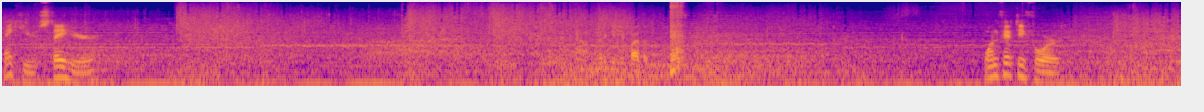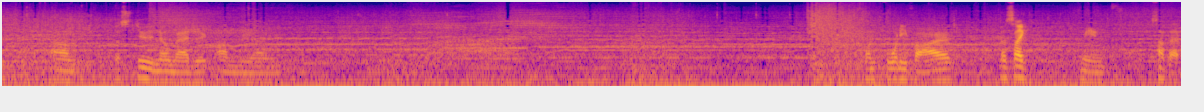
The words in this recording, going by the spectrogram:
Thank you, stay here. Now I'm gonna get hit by the... 154. Um, let's do no magic on the, um... One forty-five. That's like, I mean, it's not that.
